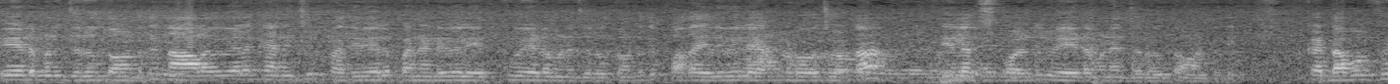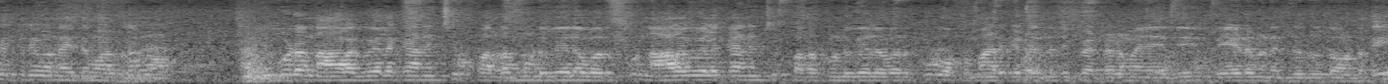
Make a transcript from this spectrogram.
వేయడం అనేది జరుగుతూ ఉంటుంది నాలుగు వేల కానించి పదివేలు పన్నెండు వేలు ఎక్కువ వేయడం అనేది జరుగుతూ ఉంటుంది పదహైదు వేలు ఎక్కడో చోట డీలక్స్ క్వాలిటీ వేయడం అనేది జరుగుతూ ఉంటుంది ఇంకా డబుల్ ఫైవ్ త్రీ వన్ అయితే మాత్రం అది కూడా నాలుగు వేల కానించి పదమూడు వేల వరకు నాలుగు వేల కానించి పదకొండు వేల వరకు ఒక మార్కెట్ అనేది పెట్టడం అనేది వేయడం అనేది జరుగుతూ ఉంటుంది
